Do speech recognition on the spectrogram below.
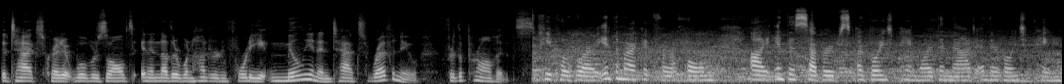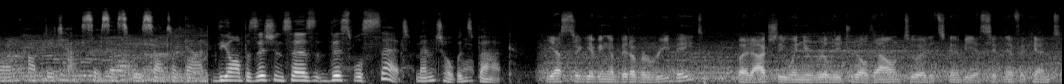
The tax credit will result in another 148 million in tax revenue for the province. People who are in the market for a home uh, in the suburbs are going to pay more than that, and they're going to pay more property taxes as a result of that. The opposition says this will set Manitobans back. Yes, they're giving a bit of a rebate, but actually, when you really drill down to it, it's going to be a significant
